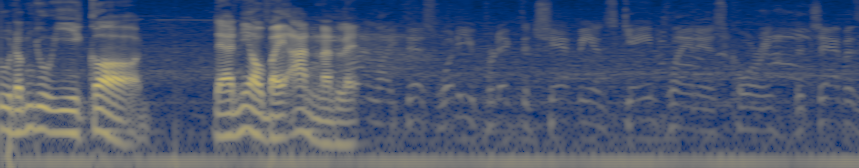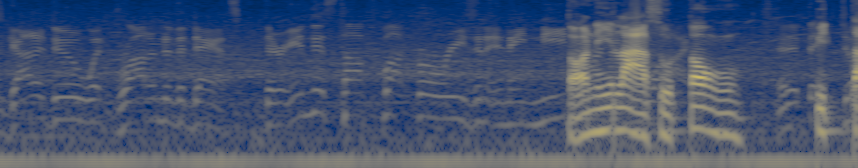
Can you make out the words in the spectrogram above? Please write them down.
WWE ก็แดเนียลไบอันนั่นแหละ ตอนนี้ล่าสุดต้องปิดต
